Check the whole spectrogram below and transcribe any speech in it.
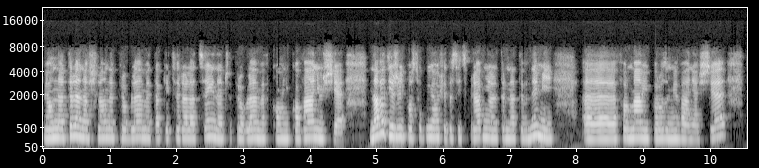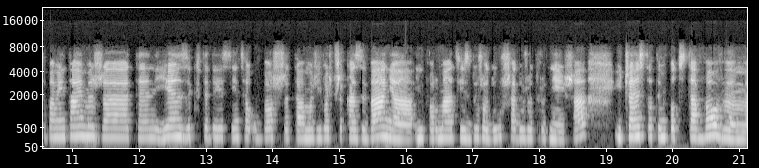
mają na tyle nasilone problemy takie czy relacyjne, czy problemy w komunikowaniu się, nawet jeżeli posługują się dosyć sprawnie alternatywnymi formami porozumiewania się, to pamiętajmy, że ten język wtedy jest nieco uboższy, ta możliwość przekazywania informacji jest dużo dłuższa, dużo trudniejsza i często tym podstawowym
